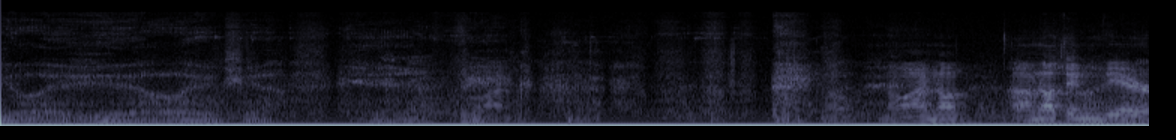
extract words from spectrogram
You were here, weren't you? No, no, I'm not. I'm not in there.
